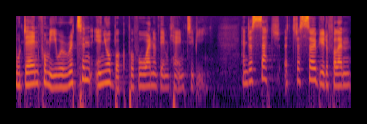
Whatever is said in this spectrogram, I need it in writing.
ordained for me were written in your book before one of them came to be. And just such, it's just so beautiful. And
